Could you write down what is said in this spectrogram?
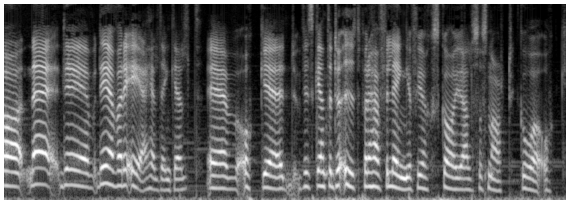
Ja, nej det är, det är vad det är helt enkelt. Eh, och eh, vi ska inte dra ut på det här för länge för jag ska ju alltså snart gå och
